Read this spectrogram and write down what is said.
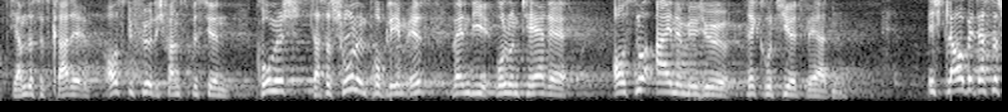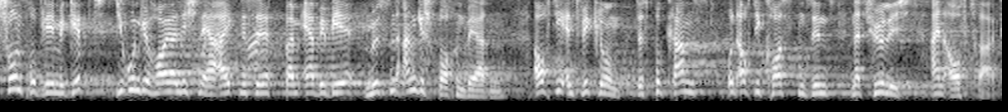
Sie haben das jetzt gerade ausgeführt. Ich fand es ein bisschen komisch, dass es schon ein Problem ist, wenn die Volontäre aus nur einem Milieu rekrutiert werden. Ich glaube, dass es schon Probleme gibt. Die ungeheuerlichen Ereignisse beim RBB müssen angesprochen werden. Auch die Entwicklung des Programms und auch die Kosten sind natürlich ein Auftrag.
